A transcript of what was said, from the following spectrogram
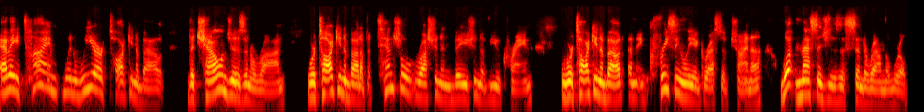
at a time when we are talking about the challenges in Iran, we're talking about a potential Russian invasion of Ukraine. We're talking about an increasingly aggressive China. What message does this send around the world?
